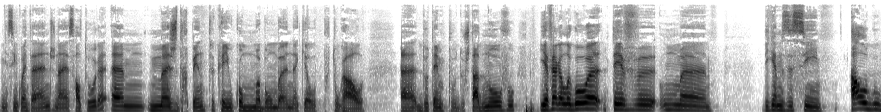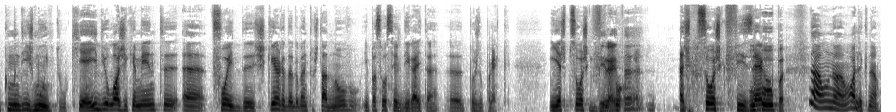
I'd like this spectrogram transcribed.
tinha 50 anos nessa altura, um, mas de repente caiu como uma bomba naquele Portugal uh, do tempo do Estado Novo. E a Vera Lagoa teve uma, digamos assim, algo que me diz muito, que é ideologicamente uh, foi de esquerda durante o Estado Novo e passou a ser de direita uh, depois do PREC. E as pessoas que direita as pessoas que fizeram upa, upa. não, não, olha que não.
